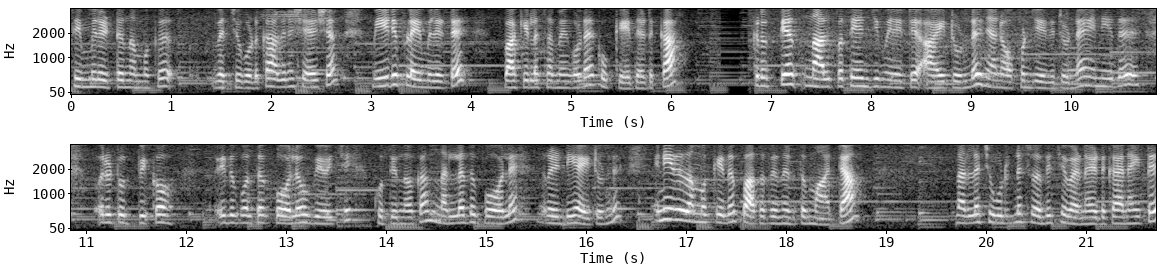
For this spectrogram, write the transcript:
സിമ്മിലിട്ട് നമുക്ക് വെച്ച് കൊടുക്കാം. അതിനുശേഷം മീഡിയം ഫ്ലെയിമിലിട്ട് ബാക്കിയുള്ള സമയം കൂടെ കുക്ക് ചെയ്തെടുക്കാം. കൃത്യം നാൽപ്പത്തിയഞ്ച് മിനിറ്റ് ആയിട്ടുണ്ട്. ഞാൻ ഓപ്പൺ ചെയ്തിട്ടുണ്ട്. ഇനി ഇത് ഒരു ടൂത്ത് പിക്കോ ഇതുപോലത്തെ കോല ഉപയോഗിച്ച് കുത്തി നോക്കാം. നല്ലതുപോലെ റെഡി ആയിട്ടുണ്ട്. ഇനി ഇത് നമുക്കിത് പാത്രത്തിൽ നിന്ന് എടുത്ത് മാറ്റാം. നല്ല ചൂടിന് ശ്രദ്ധിച്ച് വേണം എടുക്കാനായിട്ട്.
